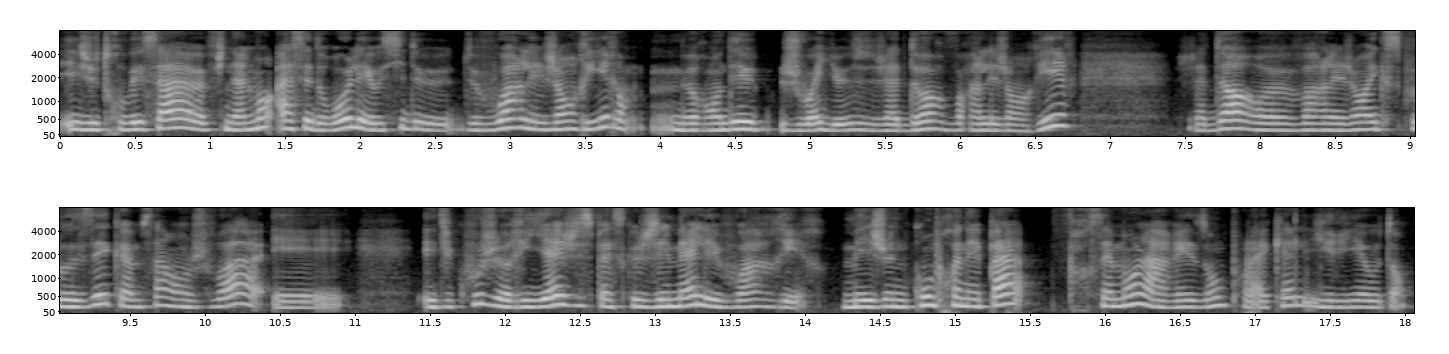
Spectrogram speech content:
et je trouvais ça euh, finalement assez drôle et aussi de, de, voir les gens rire me rendait joyeuse. J'adore voir les gens rire, j'adore euh, voir les gens exploser comme ça en joie et, et du coup je riais juste parce que j'aimais les voir rire. Mais je ne comprenais pas forcément la raison pour laquelle ils riaient autant.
